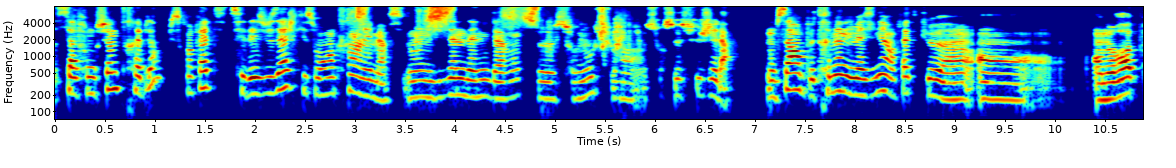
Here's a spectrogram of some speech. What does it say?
ça fonctionne très bien, puisqu'en fait, c'est des usages qui sont rentrés dans les mœurs. Ils ont une dizaine d'années d'avance sur nous sur, sur ce sujet-là. Donc ça, on peut très bien imaginer en fait que en, en Europe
